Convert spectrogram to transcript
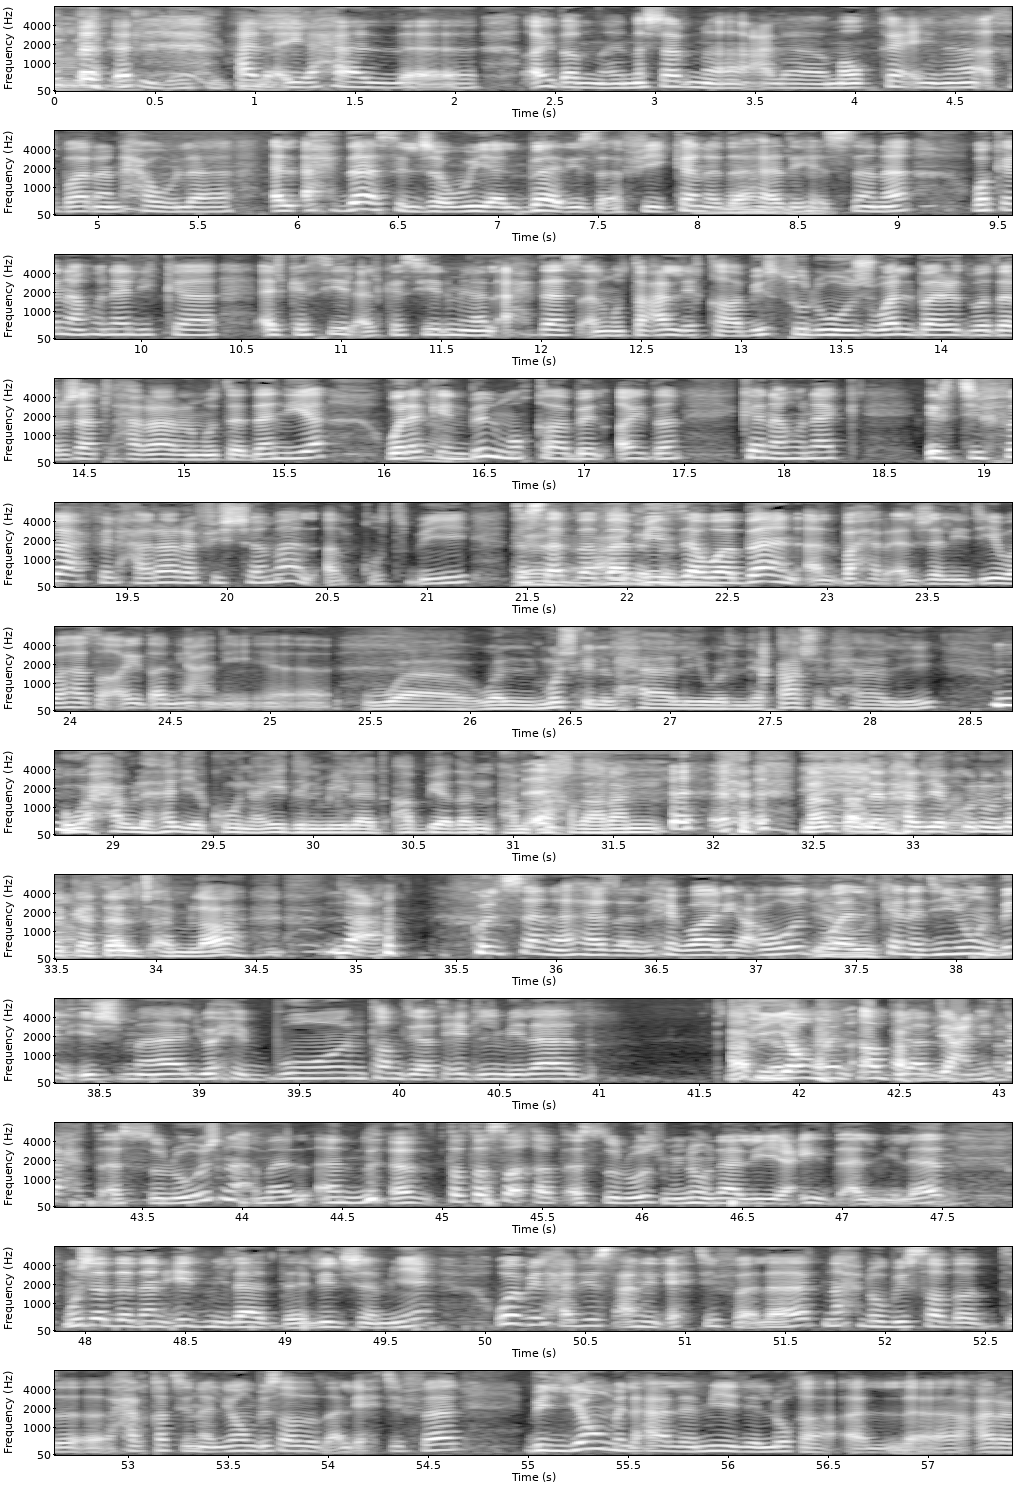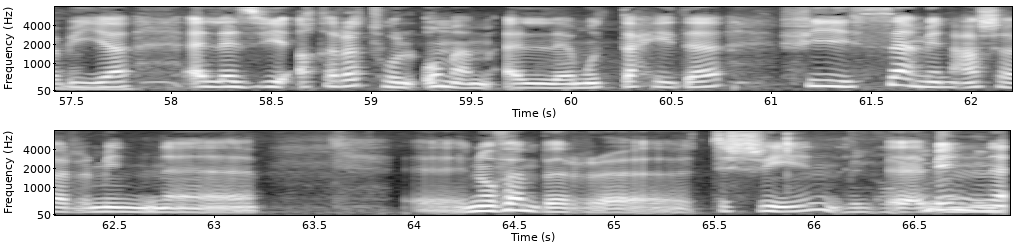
على أي حال آه، أيضا نشرنا على موقعنا أخبارا حول الأحداث الجوية البارزة في كندا هذه السنة. وكان هنالك الكثير الكثير من الأحداث المتعلقة بالثلوج والبرد ودرجات الحرارة المتدنية. ولكن بالمقابل أيضا كان هناك ارتفاع في الحرارة في الشمال القطبي تسبب عادة. بذوبان البحر الجليدي وهذا أيضا يعني آه، و- والمشكل الحالي والنقاش الحالي هو حول هل يكون عيد الميلاد ابيضا أم اخضرا؟ ننتظر هل يكون هناك ثلج أم لا. نعم. كل سنة هذا الحوار يعود, يعود. والكنديون بالإجمال يحبون تمضية عيد الميلاد في. يوم أبيض يعني تحت الثلوج نأمل أن تتساقط الثلوج من هنا لعيد الميلاد مجددا عيد ميلاد للجميع وبالحديث عن الاحتفالات نحن بصدد حلقتنا اليوم بصدد الاحتفال باليوم العالمي للغة العربية الذي أقرته الأمم المتحدة في الثامن عشر من نوفمبر آه، تشرين من آه، من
